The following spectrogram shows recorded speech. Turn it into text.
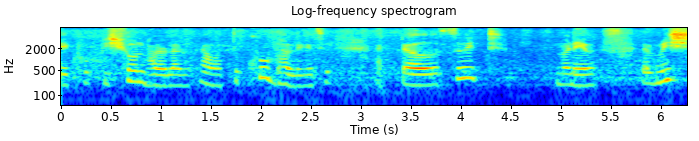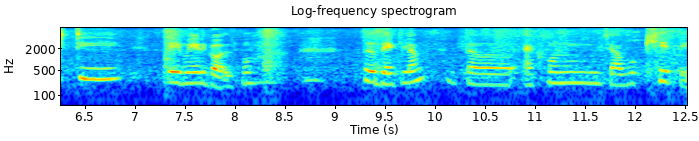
দেখো, ভীষণ ভালো লাগবে, আমার তো খুব ভালো লেগেছে। একটা সুইট মানে মিষ্টি প্রেমের গল্প। তো দেখলাম, তো এখন যাব খেতে।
